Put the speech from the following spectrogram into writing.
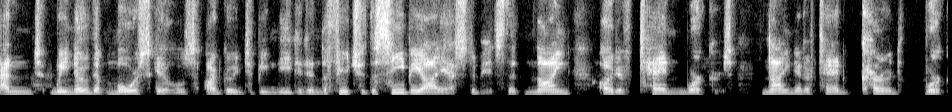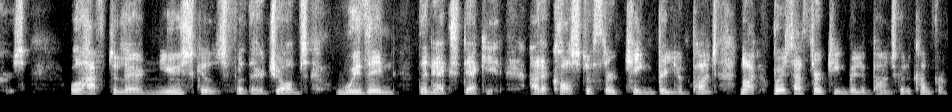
And we know that more skills are going to be needed in the future. The CBI estimates that nine out of 10 workers, nine out of 10 current workers, will have to learn new skills for their jobs within the next decade at a cost of 13 billion pounds. Now, where's that 13 billion pounds going to come from?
